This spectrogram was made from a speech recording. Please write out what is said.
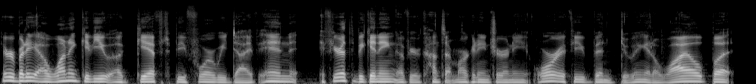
Hey everybody, I want to give you a gift before we dive in. If you're at the beginning of your content marketing journey, or if you've been doing it a while, but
